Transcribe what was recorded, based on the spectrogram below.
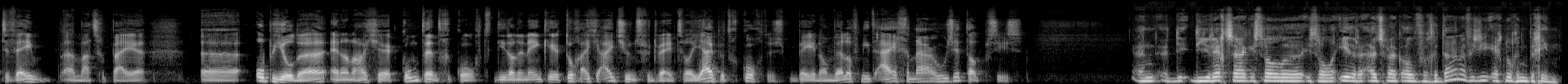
tv-maatschappijen eh, ophielden. En dan had je content gekocht die dan in één keer toch uit je iTunes verdween. Terwijl jij hebt het gekocht. Dus ben je dan wel of niet eigenaar? Hoe zit dat precies? En eh, die, die rechtszaak, is er, al, eh, is er al een eerdere uitspraak over gedaan of is die echt nog in het begin?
